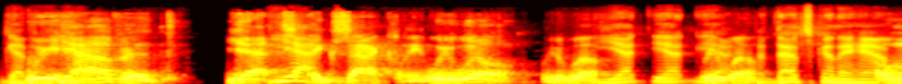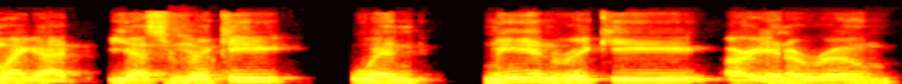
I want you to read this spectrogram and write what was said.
together. We yet, haven't yet. Yet. Exactly. We will. We will. yet, yet, We yet. will. But that's going to happen. Oh my God. Yes, Yeah. Ricky, when me and Ricky are in a room,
